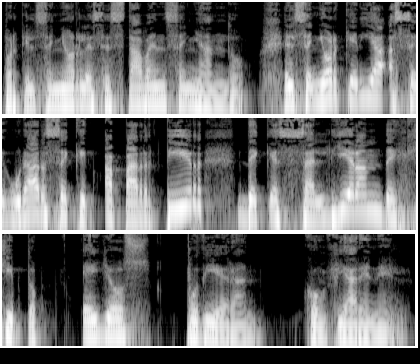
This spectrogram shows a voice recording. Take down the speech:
Porque el Señor les estaba enseñando. El Señor quería asegurarse que a partir de que salieran de Egipto, ellos pudieran confiar en Él.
